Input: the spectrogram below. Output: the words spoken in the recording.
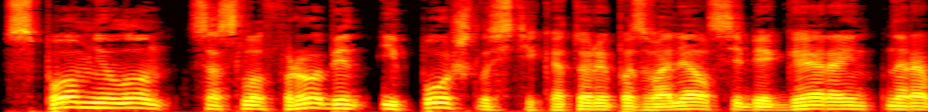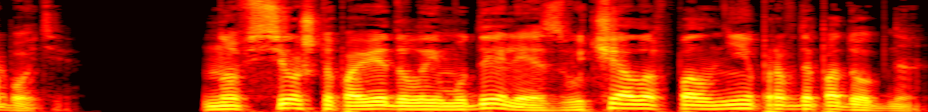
Вспомнил он со слов Робин и пошлости, которые позволял себе Гэрайнт на работе. Но все, что поведала ему Делия, звучало вполне правдоподобно.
